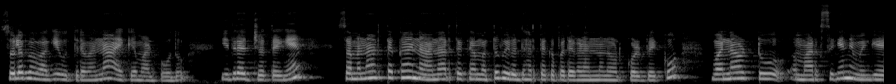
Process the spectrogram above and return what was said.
ಸುಲಭವಾಗಿ ಉತ್ತರವನ್ನು ಆಯ್ಕೆ ಮಾಡ್ಬೋದು. ಇದರ ಜೊತೆಗೆ ಸಮನಾರ್ಥಕ, ನಾನಾರ್ಥಕ ಮತ್ತು ವಿರುದ್ಧಾರ್ಥಕ ಪದಗಳನ್ನು ನೋಡ್ಕೊಳ್ಬೇಕು. ಒನ್ ಆರ್ ಟು ಮಾರ್ಕ್ಸಿಗೆ ನಿಮಗೆ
